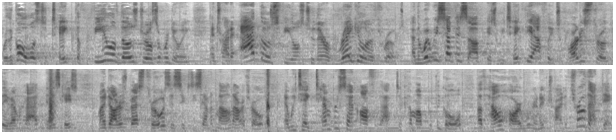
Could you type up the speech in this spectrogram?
Where the goal is to take the feel of those drills that we're doing and try to add those feels to their regular throws. And the way we set this up is we take the athlete's hardest throw that they've ever had in this case, my daughter's best throw is a 67 mile an hour throw, and we take 10% off of that to come up with the goal of how hard we're gonna try to throw that day.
